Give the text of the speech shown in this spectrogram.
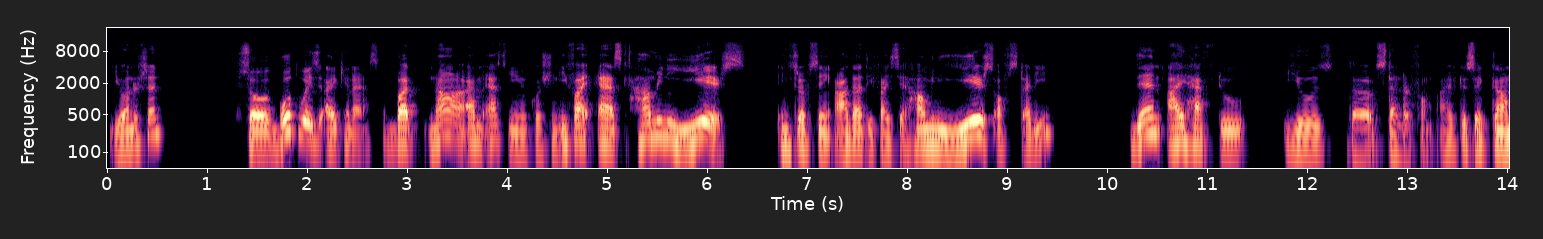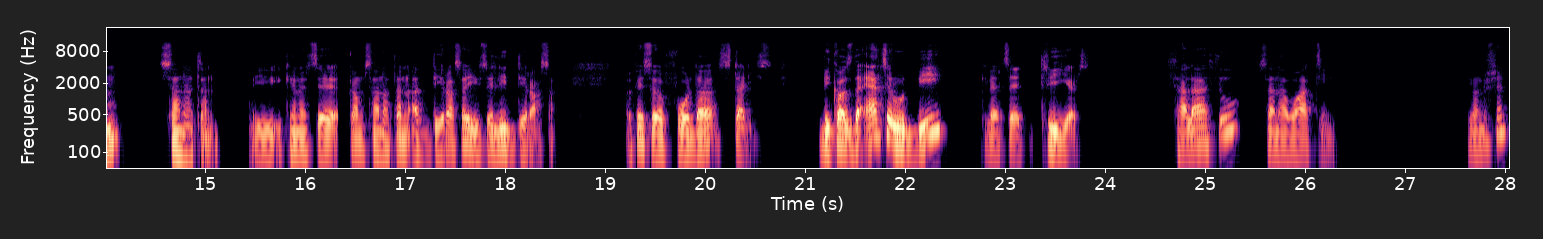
You understand? So both ways I can ask. But now I'm asking you a question. If I ask how many years, instead of saying adat, if I say how many years of study, then I have to use the standard form. I have to say kam sanatan. You cannot say kam sanatan ad dirasa, you say lid dirasa. Okay, so for the studies because the answer would be, let's say three years. Thalathu sanawatin. You understand?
